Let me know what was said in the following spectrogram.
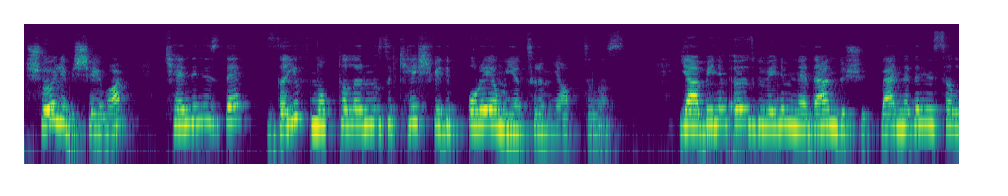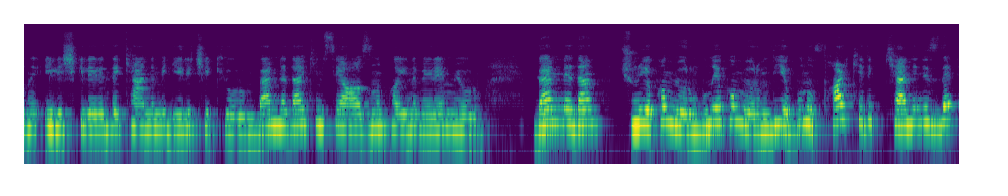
Şöyle bir şey var. Kendinizde zayıf noktalarınızı keşfedip oraya mı yatırım yaptınız? Ya benim özgüvenim neden düşük? Ben neden insanın ilişkilerinde kendimi geri çekiyorum? Ben neden kimseye ağzının payını veremiyorum? Ben neden şunu yapamıyorum, bunu yapamıyorum diye bunu fark edip kendinizde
